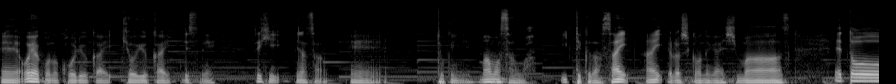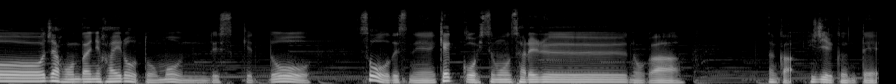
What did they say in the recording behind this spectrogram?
えー、親子の交流会、共有会ですね。ぜひ皆さん、えー、特にね、ママさんは行ってください。はい、よろしくお願いします。えっと、じゃあ本題に入ろうと思うんですけど、そうですね。結構質問されるのがなんかひじりくんって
